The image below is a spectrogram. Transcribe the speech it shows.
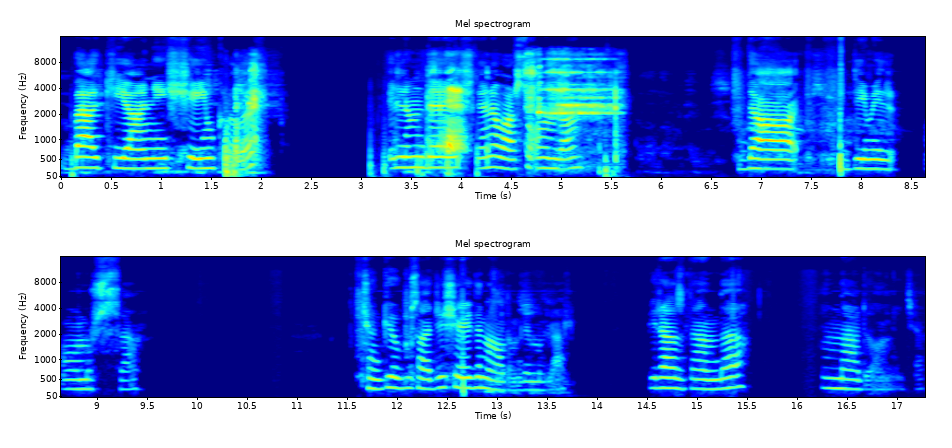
belki yani şeyim kırılır. Elimde işte ne varsa ondan daha demir olmuşsa. Çünkü bu sadece şeyden aldım demirler. Birazdan da bunlar da olmayacak.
